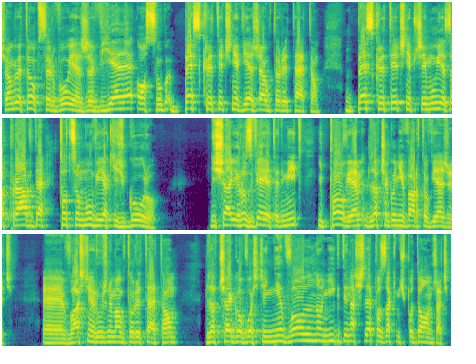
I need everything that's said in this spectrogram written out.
Ciągle to obserwuję, że wiele osób bezkrytycznie wierzy autorytetom. Bezkrytycznie przyjmuje za prawdę to, co mówi jakiś guru. Dzisiaj rozwieję ten mit i powiem, dlaczego nie warto wierzyć e, właśnie różnym autorytetom, dlaczego właśnie nie wolno nigdy na ślepo za kimś podążać.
